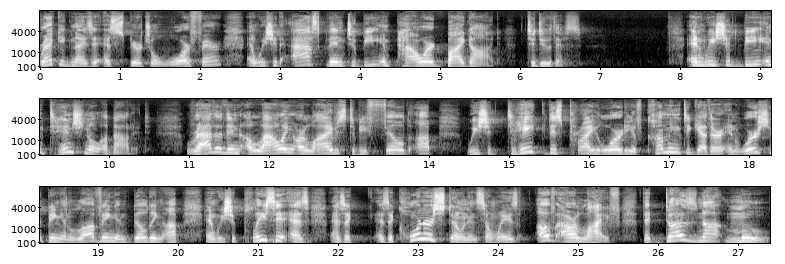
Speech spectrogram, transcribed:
recognize it as spiritual warfare. And we should ask then to be empowered by God to do this. And we should be intentional about it. Rather than allowing our lives to be filled up we should take this priority of coming together and worshiping and loving and building up, and we should place it as, as, a, as a cornerstone in some ways of our life that does not move.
